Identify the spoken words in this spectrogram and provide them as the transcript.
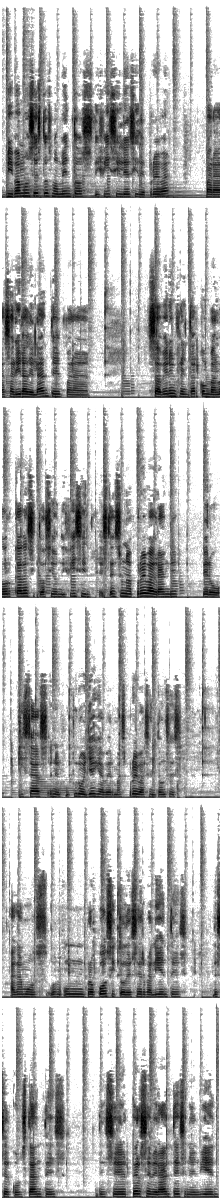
Vivamos estos momentos difíciles y de prueba para salir adelante, para saber enfrentar con valor cada situación difícil. Esta es una prueba grande, pero quizás en el futuro llegue a haber más pruebas, entonces hagamos un, propósito de ser valientes, de ser constantes, de ser perseverantes en el bien,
